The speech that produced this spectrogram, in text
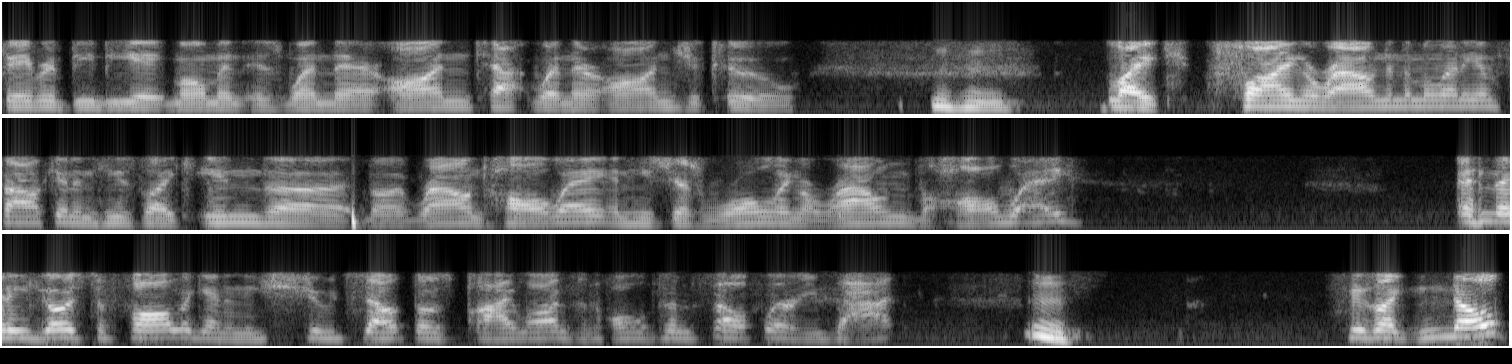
favorite BB-8 moment is when they're on ta- when they're on Jakku, hmm like flying around in the Millennium Falcon, and he's like in the the round hallway, and he's just rolling around the hallway. And then he goes to fall again, and he shoots out those pylons and holds himself where he's at. Mm. He's like, "Nope,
